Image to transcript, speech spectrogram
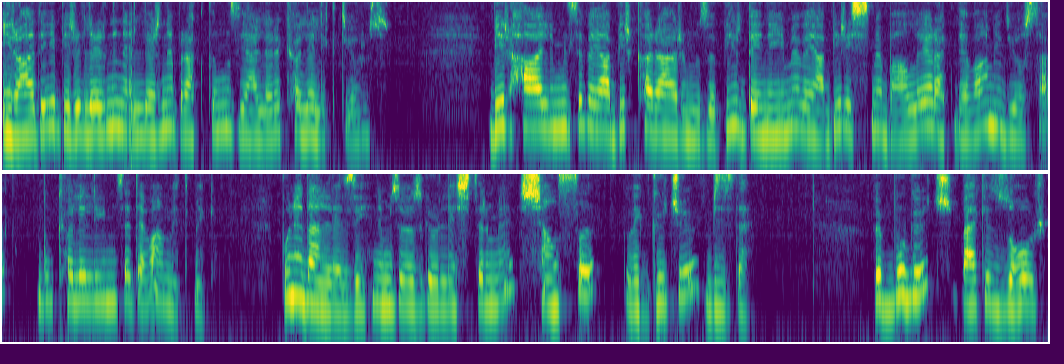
İradeyi birilerinin ellerine bıraktığımız yerlere kölelik diyoruz. Bir halimizi veya bir kararımızı bir deneyime veya bir isme bağlayarak devam ediyorsak bu köleliğimize devam etmek. Bu nedenle zihnimizi özgürleştirme şansı ve gücü bizde. Ve bu güç belki zor,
